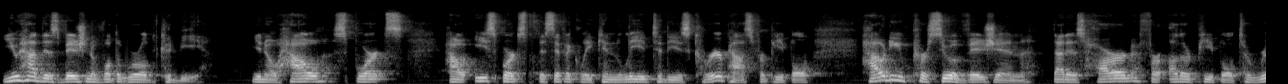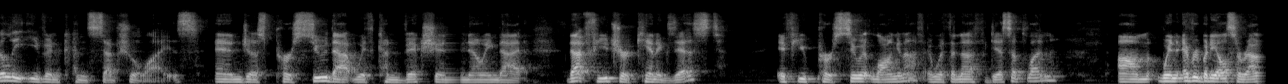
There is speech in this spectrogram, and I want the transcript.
you had this vision of what the world could be, you know, how sports, how esports specifically can lead to these career paths for people. How do you pursue a vision that is hard for other people to really even conceptualize and just pursue that with conviction, knowing that that future can exist if you pursue it long enough and with enough discipline, um, when everybody else around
